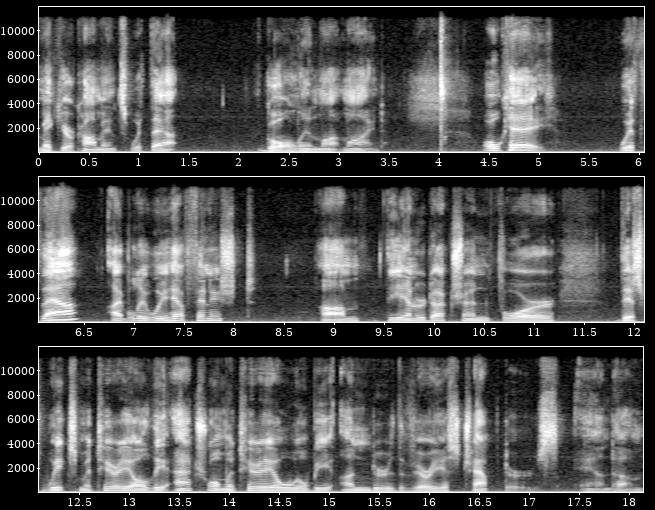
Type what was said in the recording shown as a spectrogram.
make your comments with that goal in mind. Okay, with that, I believe we have finished um, the introduction for this week's material. The actual material will be under the various chapters. And um,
